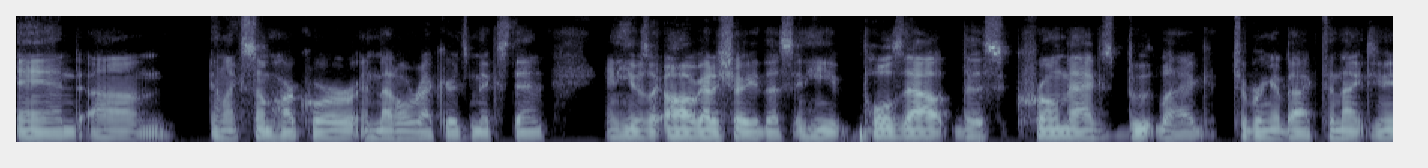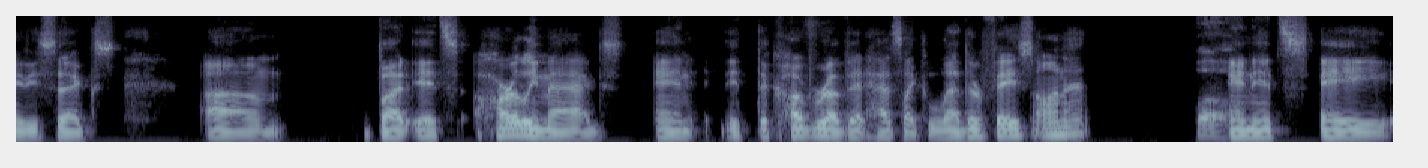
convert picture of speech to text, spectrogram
and um and like some hardcore and metal records mixed in. And he was like, "Oh, I've got to show you this." And he pulls out this Cro-Mags bootleg to bring it back to 1986. Um, but it's Harley Mags, and it the cover of it has like Leatherface on it, Whoa. and it's a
